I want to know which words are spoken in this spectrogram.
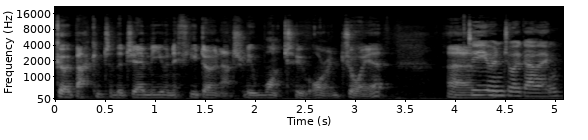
go back into the gym even if you don't actually want to or enjoy it. Um, Do you enjoy going?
